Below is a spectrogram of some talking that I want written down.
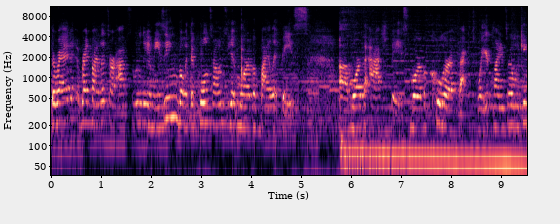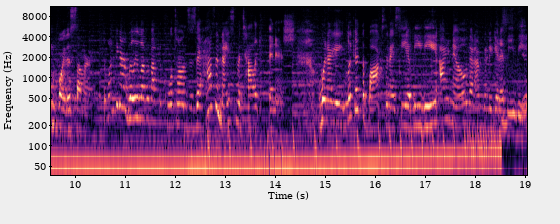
The red, red violets are absolutely amazing, but with the cool tones you get more of a violet base. Uh, more of an ash base, more of a cooler effect, what your clients are looking for this summer. The one thing I really love about the Cool Tones is it has a nice metallic finish. When I look at the box and I see a BV, I know that I'm going to get a BV.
